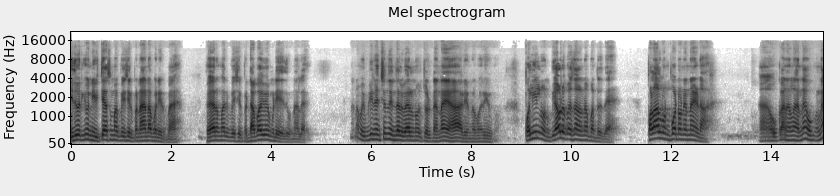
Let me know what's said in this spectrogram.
இது வரைக்கும் நீ வித்தியாசமாக பேசியிருப்பேன் நான் என்ன பண்ணியிருப்பேன்? வேறு மாதிரி பேசியிருப்பேன் டபாவே முடியாது உன்னால். நம்ம இப்படி நினச்சிருந்தோம் இந்த ஆள் வேற ஒன்று சொல்லிட்டேன்னா ஏன் அப்படின்ற மாதிரி இருக்கும். பழியில் ஒன்று எவ்வளோ பேசினாலும் என்ன பண்ணுறது பலால் ஒன்று போட்டோன்னு என்ன ஆகிடும் உட்காந்துலாம் என்ன என்ன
